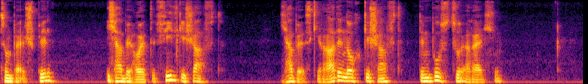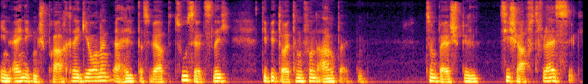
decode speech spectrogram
Zum Beispiel, ich habe heute viel geschafft. Ich habe es gerade noch geschafft, den Bus zu erreichen. In einigen Sprachregionen erhält das Verb zusätzlich die Bedeutung von arbeiten. Zum Beispiel, sie schafft fleißig.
